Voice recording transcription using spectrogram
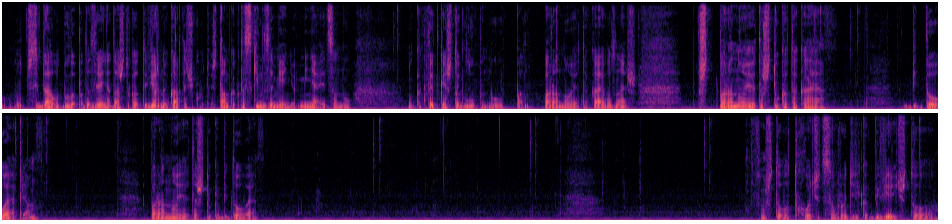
вот всегда вот было подозрение, да, что когда ты верную карточку, то есть там как-то скин замене меняется, ну, ну как-то это, конечно, глупо, ну, паранойя такая, вот знаешь, паранойя это штука такая бедовая прям. Паранойя это штука бедовая. Потому что вот хочется вроде как бы верить, что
